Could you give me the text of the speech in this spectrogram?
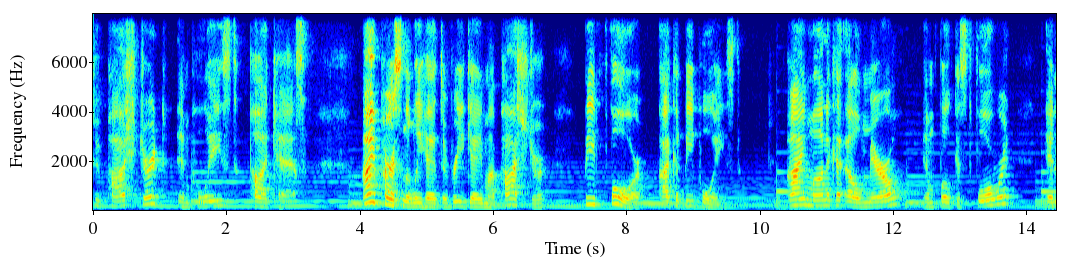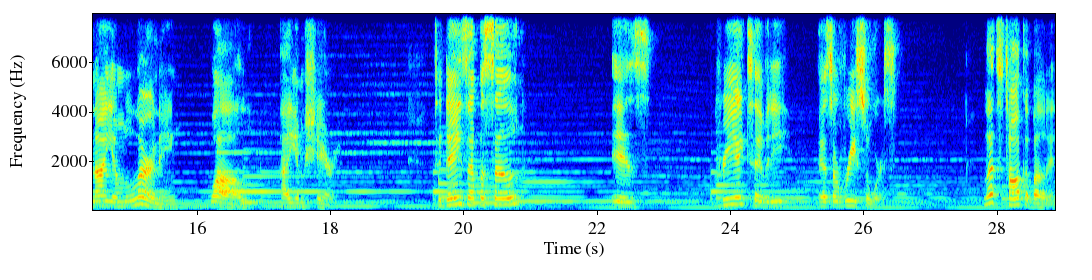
to Postured and Poised podcast. I personally had to regain my posture before I could be poised. I'm Monica L. Merrill, am focused forward, and I am learning while I am sharing. Today's episode is creativity as a resource. Let's talk about it.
